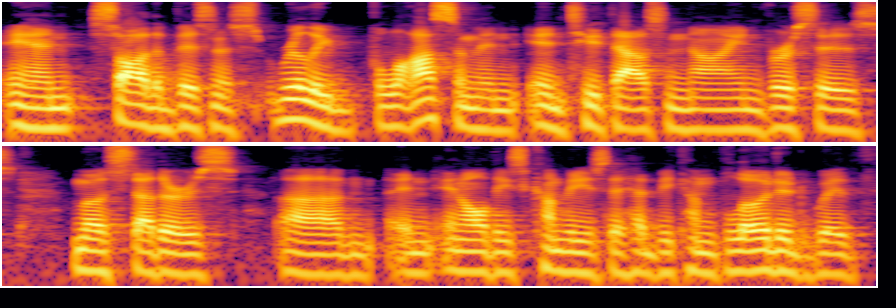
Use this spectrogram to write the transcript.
and saw the business really blossom in, in 2009 versus most others and, and, all these companies that had become bloated with,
